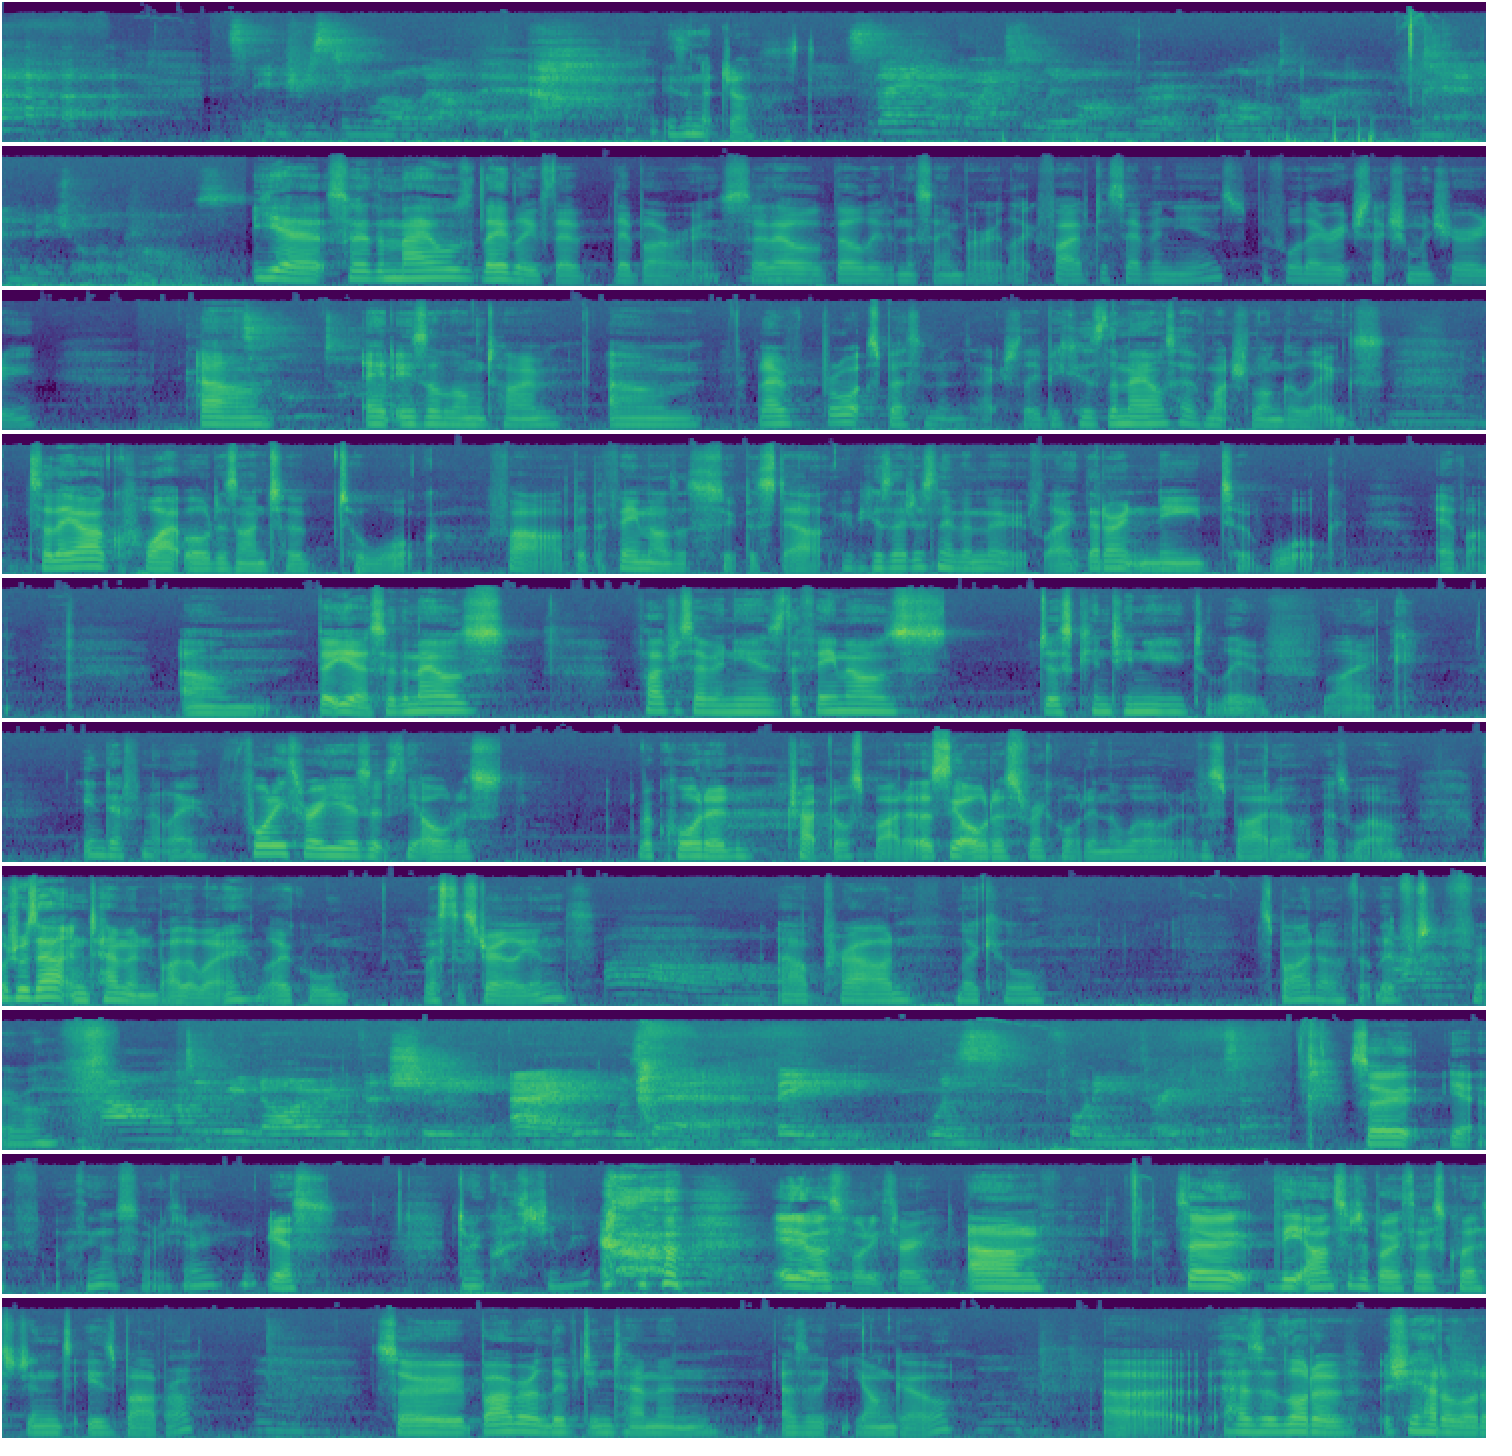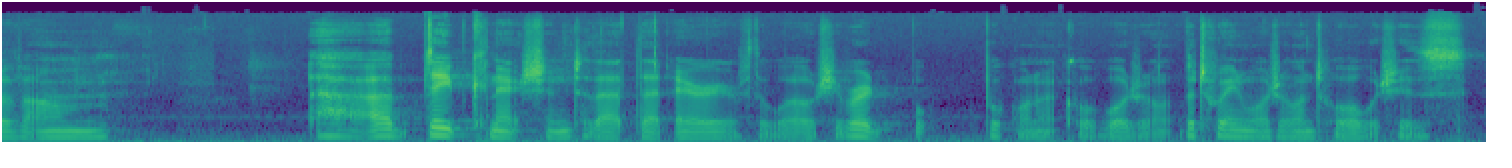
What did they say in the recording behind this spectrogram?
It's an interesting world out there. Isn't it just? so they end up going to live on for a, a long time in their individual little holes. Yeah, so the males they leave their, their burrows. So they'll they'll live in the same burrow like 5 to 7 years before they reach sexual maturity. Um, it is a long time. Um, and I've brought specimens actually because the males have much longer legs. Mm. So they are quite well designed to, to walk far, but the females are super stout because they just never move. Like they don't need to walk ever. Um, but yeah, so the males five to seven years. The females just continue to live like indefinitely. Forty three years. It's the oldest recorded trapdoor spider. That's the oldest record in the world of a spider as well, which was out in Tammin, by the way, local West Australians. Oh. Our proud local spider that lived forever. How did we know that she A was there and B was 43, did we say? So yeah, I think it was forty three. Yes, don't question me. it was forty three. Um, so the answer to both those questions is Barbara. Mm. So Barbara lived in Tammin as a young girl. Mm. Uh, has a lot of she had a lot of um, a deep connection to that that area of the world. She wrote a book, on it called Wodjil, Between Wodjil and Tor, which is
